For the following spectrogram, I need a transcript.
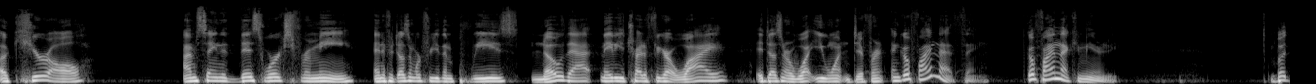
a cure all. I'm saying that this works for me, and if it doesn't work for you, then please know that. Maybe try to figure out why it doesn't or what you want different, and go find that thing. Go find that community. But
